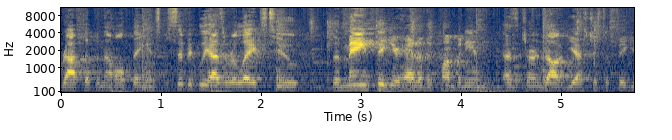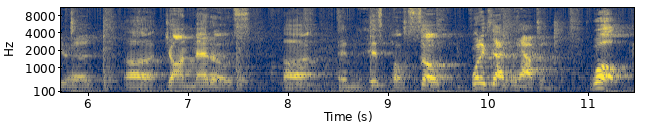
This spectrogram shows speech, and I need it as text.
wrapped up in that whole thing, and specifically as it relates to the main figurehead of the company, and as it turns out, yes, just a figurehead, uh, John Meadows, uh, and his post. So, what exactly happened? Well,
